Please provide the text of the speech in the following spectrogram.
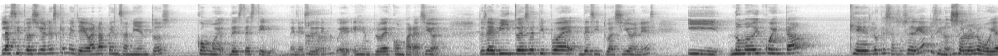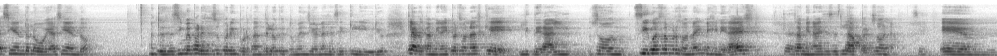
las situaciones que me llevan a pensamientos como de este estilo, en ese Ajá. ejemplo de comparación. Entonces evito ese tipo de, de situaciones y no me doy cuenta qué es lo que está sucediendo, sino solo lo voy haciendo, lo voy haciendo. Entonces sí me parece súper importante lo que tú mencionas, ese equilibrio. Claro, también hay personas que literal son, sigo a esta persona y me genera esto. Claro. También a veces es la persona. Sí. Em,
